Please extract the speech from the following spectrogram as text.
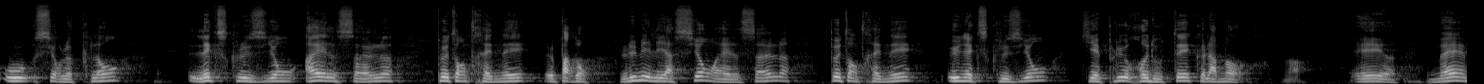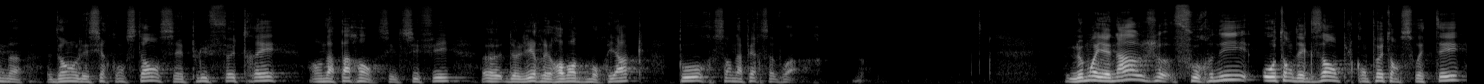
ou sur le clan, l'exclusion à elle seule peut entraîner, euh, pardon, l'humiliation à elle seule peut entraîner une exclusion qui est plus redoutée que la mort. Et euh, même dans les circonstances les plus feutrées en apparence, il suffit euh, de lire les romans de Mauriac pour s'en apercevoir. Le Moyen Âge fournit autant d'exemples qu'on peut en souhaiter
